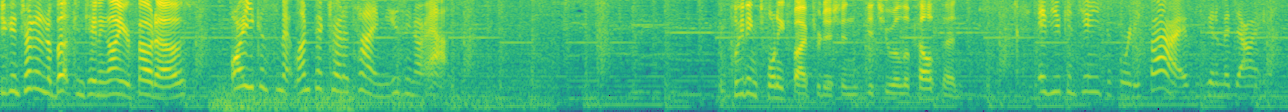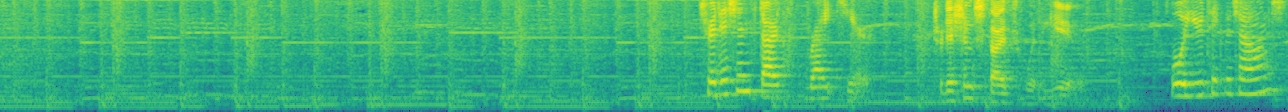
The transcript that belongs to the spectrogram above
You can turn in a book containing all your photos. Or you can submit one picture at a time using our app. Completing 25 traditions gets you a lapel pin. If you continue to 45, you get a medallion. Tradition starts right here. Tradition starts with you. Will you take the challenge?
